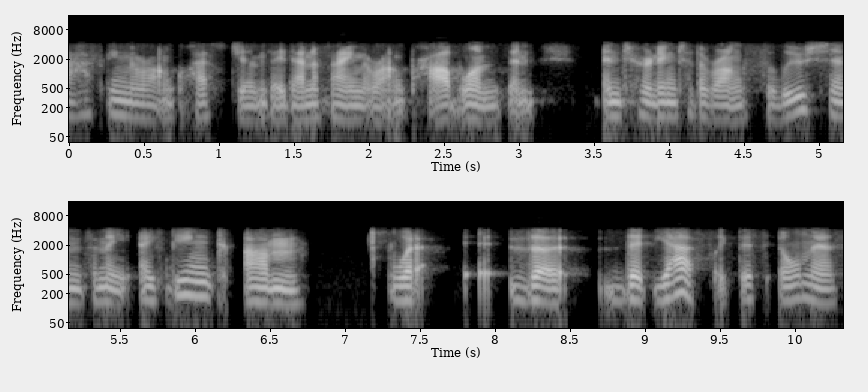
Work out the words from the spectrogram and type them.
asking the wrong questions identifying the wrong problems and and turning to the wrong solutions and i i think um what the that yes like this illness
